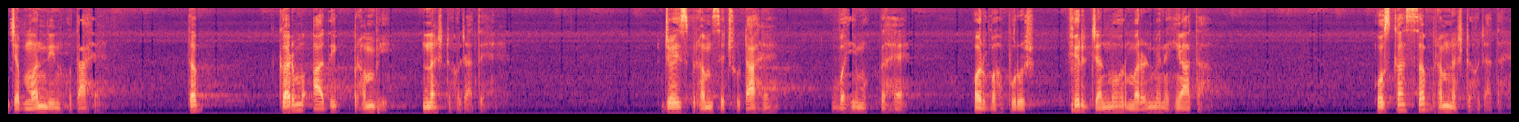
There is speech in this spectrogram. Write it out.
जब मन लीन होता है, तब कर्म आदि भ्रम भी नष्ट हो जाते हैं। जो इस भ्रम से छूटा है, वही मुक्त है और वह पुरुष फिर जन्म और मरण में नहीं आता। उसका सब भ्रम नष्ट हो जाता है।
